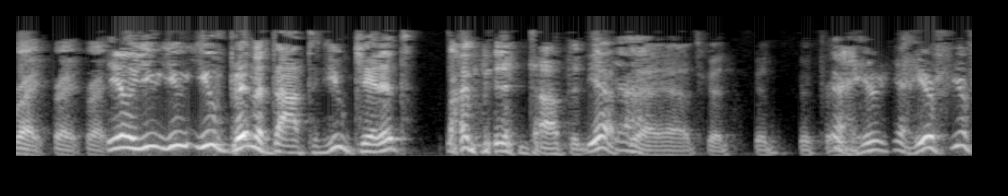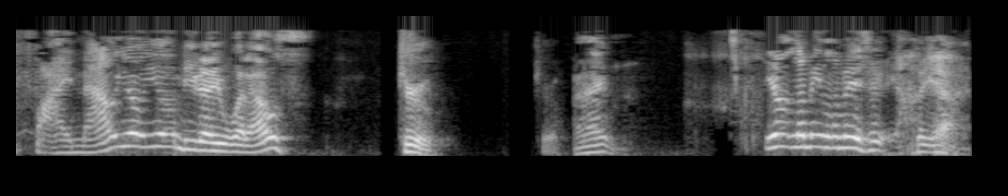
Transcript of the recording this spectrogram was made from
right, right, right. You know, you you you've been adopted. You get it. I've been adopted. Yeah, Yeah. yeah, yeah. It's good, good, good for Yeah, you. you're yeah you're you're fine now. You don't you don't need anyone else, True. True. Right? You know, let me let me. Say, But yeah.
